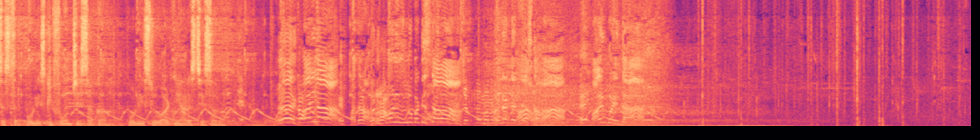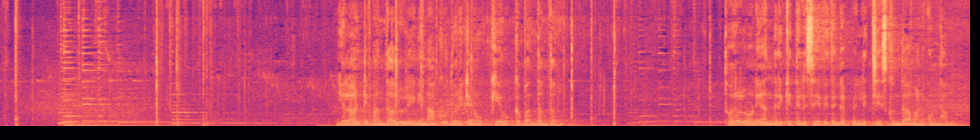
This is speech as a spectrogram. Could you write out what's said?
సిస్టర్ పోలీస్కి ఫోన్ చేశాక పోలీసులు వాడిని అరెస్ట్ చేశారు. పోలీసులు పట్టిస్తావా? చేస్తావా భయం పోయిందా? ఎలాంటి బంధాలు లేని నాకు దొరికిన ఒకే ఒక్క బంధం తను. త్వరలోనే అందరికీ తెలిసే విధంగా పెళ్ళి చేసుకుందాం అనుకున్నాము.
